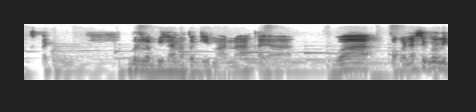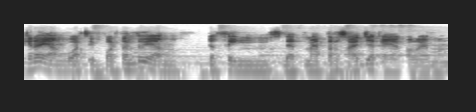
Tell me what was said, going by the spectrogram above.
expect berlebihan atau gimana kayak gue pokoknya sih gue mikirnya yang what's important tuh yang the things that matter saja kayak kalau emang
